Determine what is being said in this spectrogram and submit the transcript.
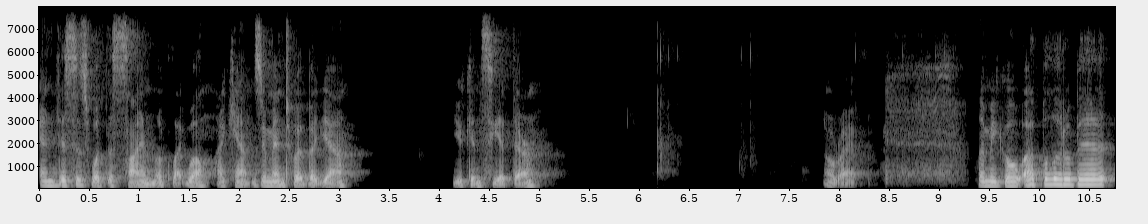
And this is what the sign looked like. Well, I can't zoom into it, but yeah, you can see it there. All right, let me go up a little bit.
